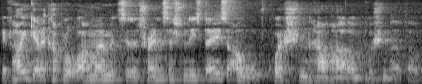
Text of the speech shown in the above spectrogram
if I get a couple of wow moments in a training session these days, I will question how hard I'm pushing that dog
